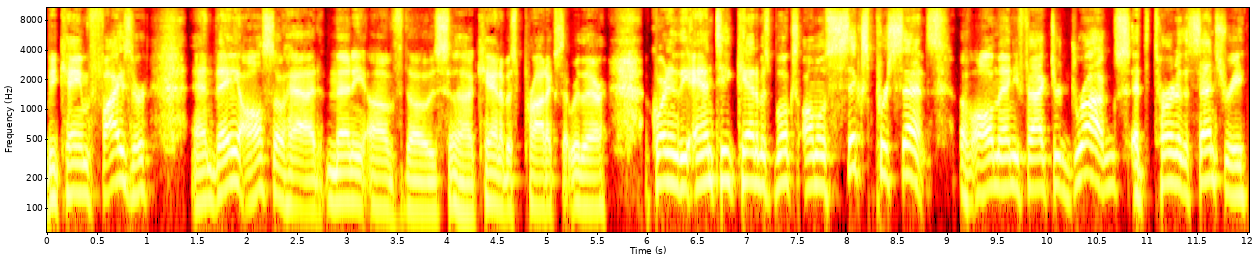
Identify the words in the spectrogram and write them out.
became Pfizer, and they also had many of those uh, cannabis products that were there. According to the antique cannabis books, almost 6% of all manufactured drugs at the turn of the century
